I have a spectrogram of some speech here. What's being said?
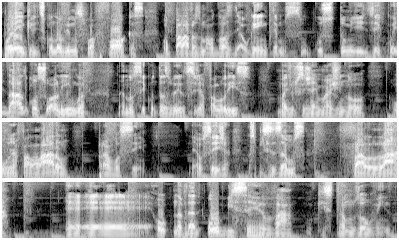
Porém, queridos, quando ouvimos fofocas ou palavras maldosas de alguém, temos o costume de dizer: cuidado com sua língua. Eu não sei quantas vezes você já falou isso, mas você já imaginou ou já falaram para você. É, ou seja, nós precisamos falar, é, é, é, ou, na verdade, observar o que estamos ouvindo,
